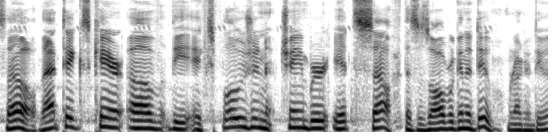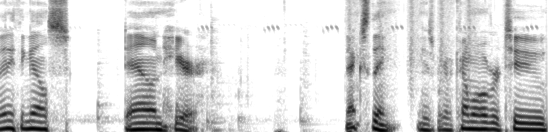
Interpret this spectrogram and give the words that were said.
So that takes care of the explosion chamber itself. This is all we're going to do. We're not going to do anything else down here. Next thing is we're going to come over to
